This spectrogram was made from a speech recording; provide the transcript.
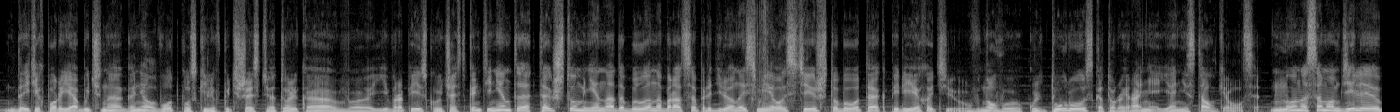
До этих пор я обычно гонял в отпуск или в путешествие только в европейскую часть континента, так что мне надо было набраться определенной смелости, чтобы вот так переехать в новую культуру, с которой ранее я не сталкивался. Но на самом деле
